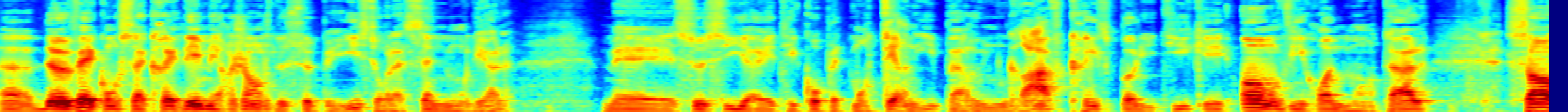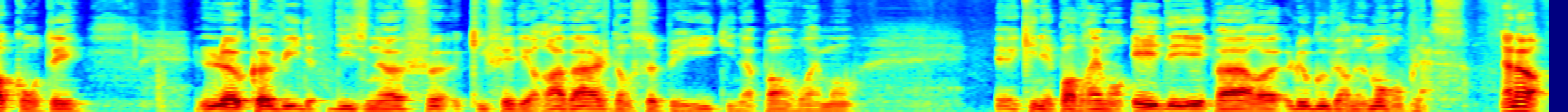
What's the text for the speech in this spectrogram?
euh, devait consacrer l'émergence de ce pays sur la scène mondiale, mais ceci a été complètement terni par une grave crise politique et environnementale, sans compter le Covid-19 qui fait des ravages dans ce pays qui euh, n'est pas vraiment aidé par euh, le gouvernement en place. Alors,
